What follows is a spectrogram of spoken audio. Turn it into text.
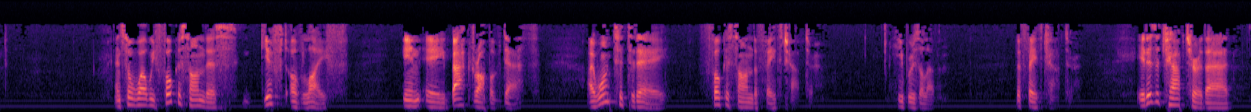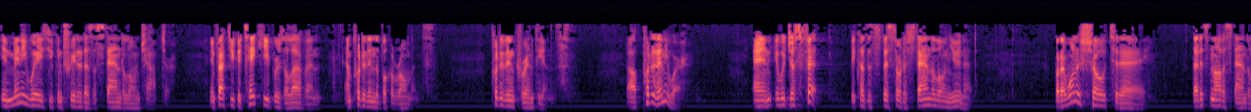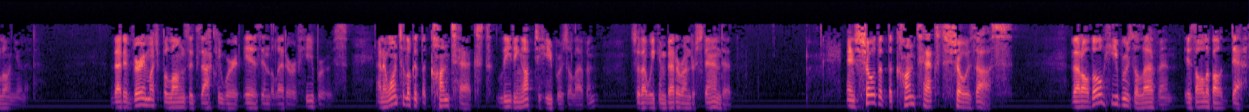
And so while we focus on this gift of life in a backdrop of death, I want to today focus on the faith chapter. Hebrews 11. The faith chapter. It is a chapter that in many ways, you can treat it as a standalone chapter. In fact, you could take Hebrews 11 and put it in the book of Romans, put it in Corinthians, uh, put it anywhere. And it would just fit because it's this sort of standalone unit. But I want to show today that it's not a standalone unit, that it very much belongs exactly where it is in the letter of Hebrews. And I want to look at the context leading up to Hebrews 11 so that we can better understand it. And show that the context shows us that although Hebrews 11 is all about death,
